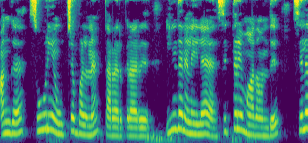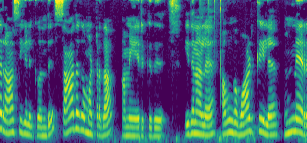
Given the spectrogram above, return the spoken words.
அங்கே சூரியன் உச்ச பலனை தர இருக்கிறாரு. இந்த நிலையில் சித்திரை மாதம் வந்து சில ராசிகளுக்கு வந்து சாதகமற்றதாக அமைய இருக்குது இதனால் அவங்க வாழ்க்கையில் முன்னேற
